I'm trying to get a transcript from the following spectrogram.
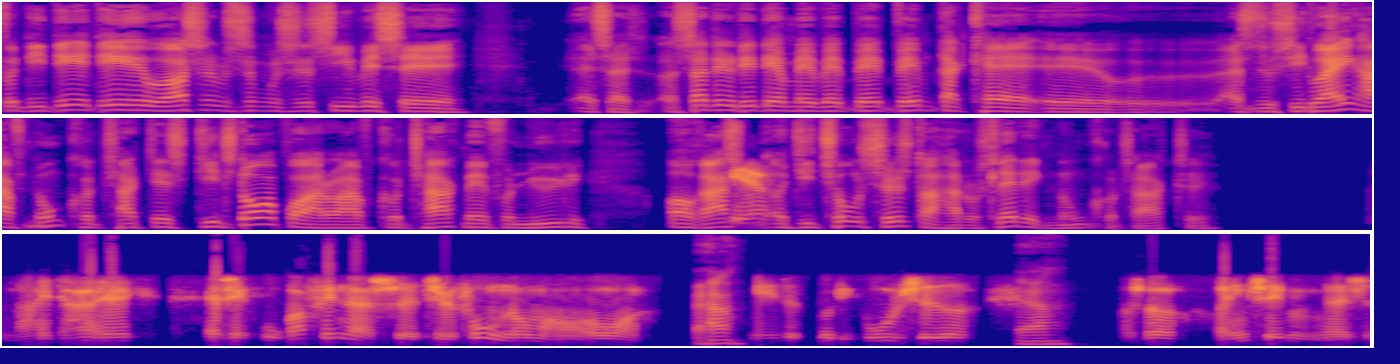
Fordi det, det er jo også, som man skal sige, hvis... Øh, altså, og så er det jo det der med, hvem, hvem- der kan... Øh, altså, du siger, du har ikke haft nogen kontakt. Det- Din storebror har du haft kontakt med for nylig, og resten, Ja. og de to søstre har du slet ikke nogen kontakt til. Nej, det har jeg ikke. Altså, jeg kunne godt finde deres øh, telefonnummer over Ja, nettet på de gule sider, ja, og så ringe til dem. Altså,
